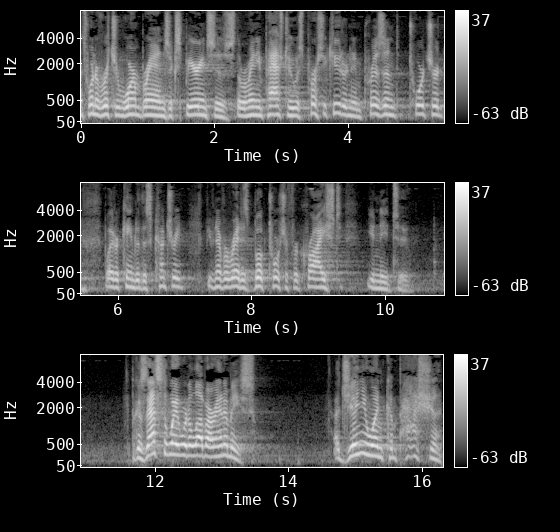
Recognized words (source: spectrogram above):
That's one of Richard Wurmbrand's experiences. The Romanian pastor who was persecuted and imprisoned, tortured, later came to this country. If you've never read his book, Torture for Christ, you need to. Because that's the way we're to love our enemies a genuine compassion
